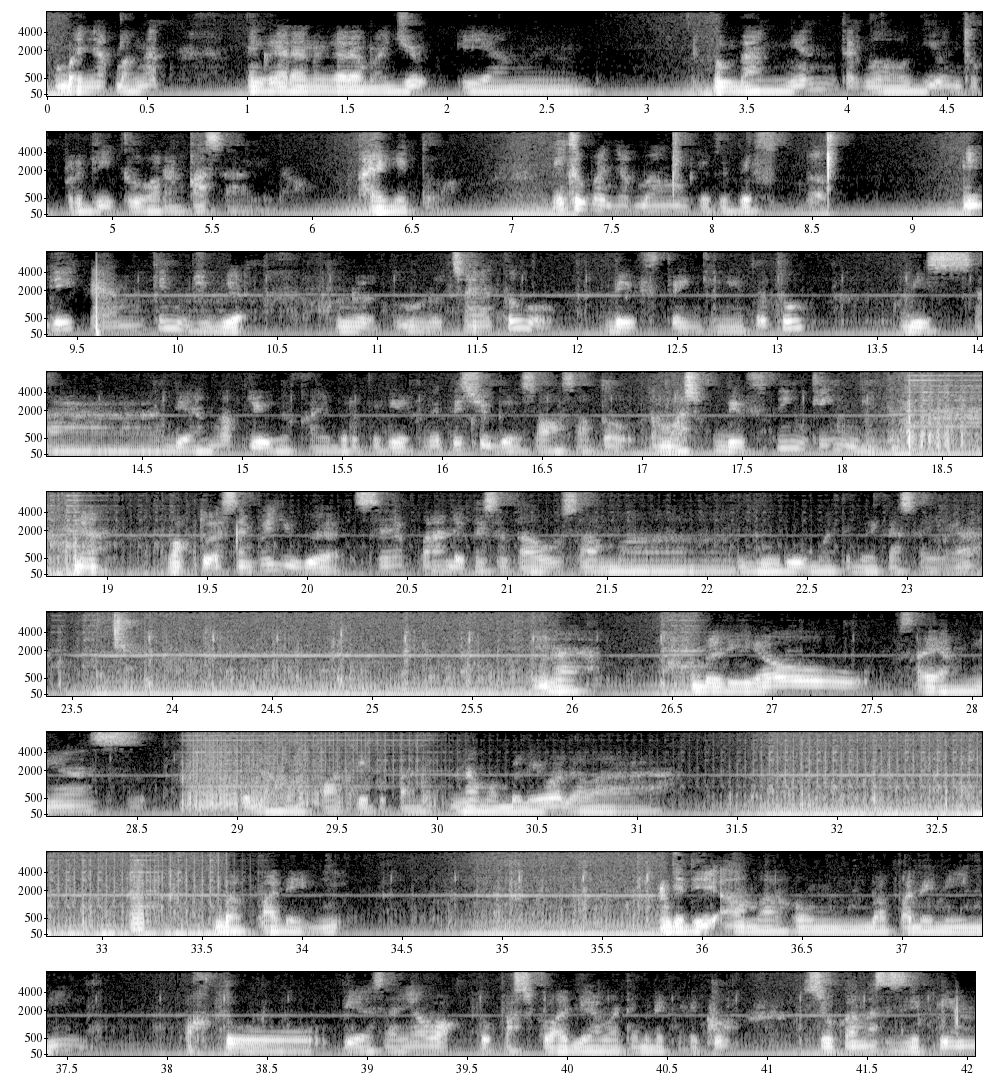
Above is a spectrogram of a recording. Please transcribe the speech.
banyak banget negara-negara maju yang membangun teknologi untuk pergi ke luar angkasa gitu. Kayak gitu. Itu banyak banget gitu Dave. jadi kayak mungkin juga menurut menurut saya tuh deep thinking itu tuh bisa dianggap juga kayak berpikir kritis juga salah satu termasuk deep thinking gitu. Nah waktu SMP juga saya pernah dikasih tahu sama guru matematika saya. Nah beliau sayangnya udah wafat gitu kan. Nama beliau adalah Bapak Denny. Jadi almarhum Bapak Denny ini waktu biasanya waktu pas pelajaran matematika itu suka ngasisipin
